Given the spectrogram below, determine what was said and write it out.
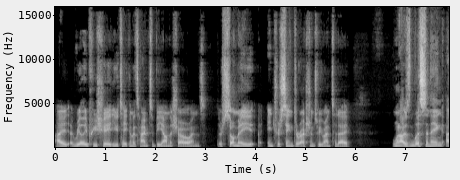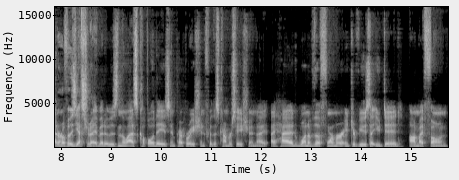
I really appreciate you taking the time to be on the show and there's so many interesting directions we went today when I was listening, I don't know if it was yesterday, but it was in the last couple of days in preparation for this conversation. I, I had one of the former interviews that you did on my phone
